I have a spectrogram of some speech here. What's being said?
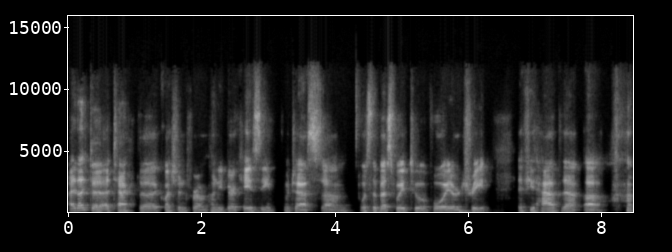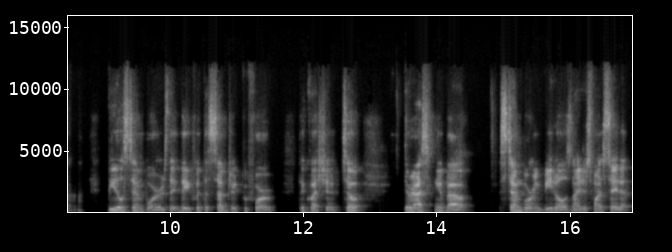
I'd like to attack the question from Honey Bear Casey, which asks, um, "What's the best way to avoid or treat if you have that uh, beetle stem borers?" They they put the subject before the question, so they're asking about stem boring beetles, and I just want to say that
